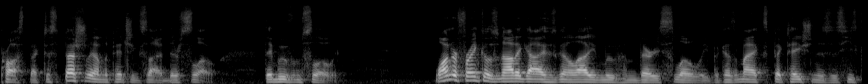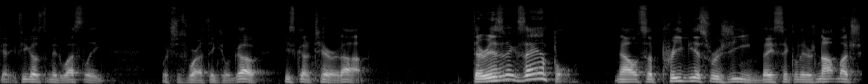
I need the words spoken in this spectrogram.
prospect, especially on the pitching side, they're slow. They move him slowly. Wander Franco is not a guy who's going to allow you to move him very slowly because my expectation is, is he's going if he goes to Midwest League, which is where I think he'll go, he's going to tear it up. There is an example. Now it's a previous regime. Basically, there's not much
